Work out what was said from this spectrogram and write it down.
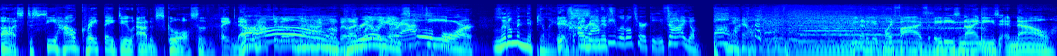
us to see how great they do out of school so that they never have to go back. We'll be like, what are we in brilliant. school Oh, Crafty. for? little manipulators. It's, I mean, Crafty it's little turkeys. diabolical. B98.5, 80s, 90s, and now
